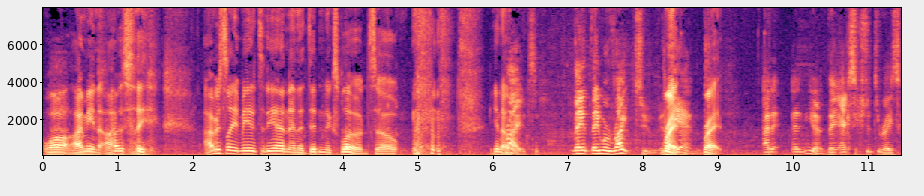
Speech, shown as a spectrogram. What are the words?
Well, Um, I mean, obviously, obviously, it made it to the end and it didn't explode. So, you know, Right. They they were right to in right, the end. right. And, it, and you know they executed the race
